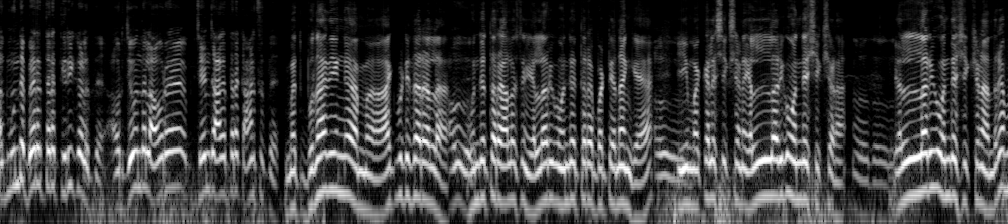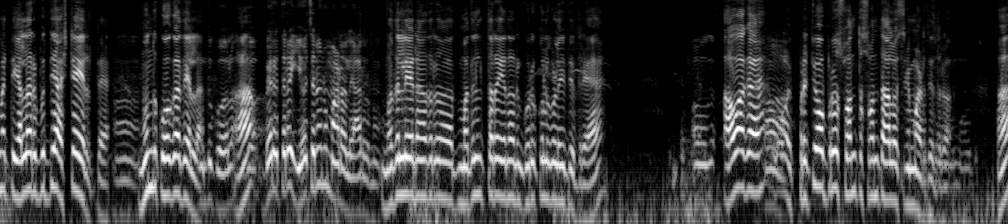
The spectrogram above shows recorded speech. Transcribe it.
ಅದ್ ಮುಂದೆ ಬೇರೆ ತರ ತಿರುಗಿಕೊಳ್ಳುತ್ತೆ ಅವ್ರ ಜೀವನದಲ್ಲಿ ಅವರೇ ಚೇಂಜ್ ಆಗೋ ತರ ಕಾಣಿಸುತ್ತೆ. ಮತ್ತೆ ಬುನಾದಿ ಹಿಂಗ ಹಾಕ್ಬಿಟ್ಟಿದಾರಲ್ಲ. ಒಂದೇ ತರ ಆಲೋಚನೆ ಎಲ್ಲರಿಗೂ ಒಂದೇ ತರ ಬಟ್ಟೆ ನಂಗೆ ಈ ಮಕ್ಕಳ ಶಿಕ್ಷಣ ಎಲ್ಲರಿಗೂ ಒಂದೇ ಶಿಕ್ಷಣ. ಎಲ್ಲರಿಗೂ ಒಂದೇ ಶಿಕ್ಷಣ ಅಂದ್ರೆ ಮತ್ತೆ ಎಲ್ಲರ ಬುದ್ಧಿ ಅಷ್ಟೇ ಇರುತ್ತೆ. ಮುಂದಕ್ಕೆ ಹೋಗೋದೇ ಇಲ್ಲ. ಬೇರೆ ತರ ಯೋಚನೆನೂ ಮಾಡಲ್ಲ ಯಾರು ಮೊದಲೇನಾದ್ರೂ ಮೊದಲ ತರ ಏನಾದ್ರು ಗುರುಕುಲಗಳು ಇದ್ದಿದ್ರೆ ಅವಾಗ ಪ್ರತಿಯೊಬ್ಬರು ಸ್ವಂತ ಸ್ವಂತ ಆಲೋಚನೆ ಮಾಡ್ತಿದ್ರು. ಹಾ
